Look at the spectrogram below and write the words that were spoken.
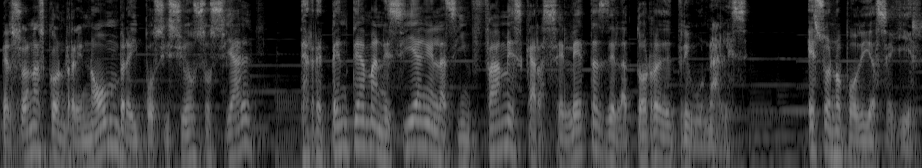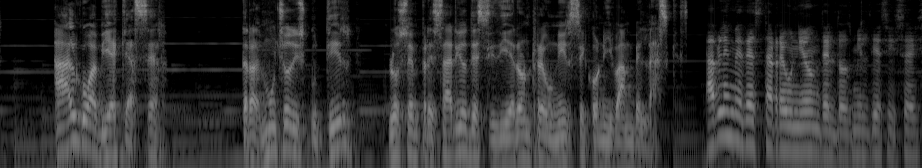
personas con renombre y posición social, de repente amanecían en las infames carceletas de la torre de tribunales. Eso no podía seguir. Algo había que hacer. Tras mucho discutir, los empresarios decidieron reunirse con Iván Velázquez. Hábleme de esta reunión del 2016.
